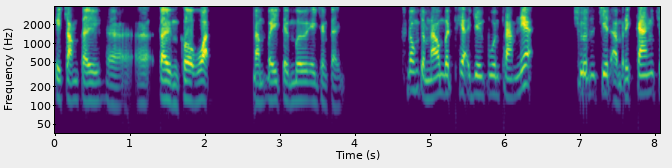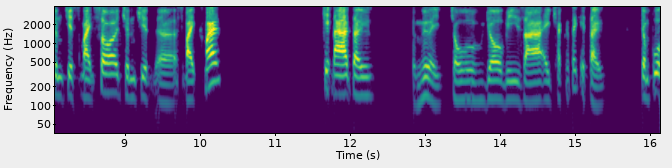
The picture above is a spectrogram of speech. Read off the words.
គេចង់ទៅទៅអង្គរវត្តដើម្បីទៅមើលអីចឹងទៅក្នុងចំណោមមិត្តភ័ក្តិយើង4 5នាក់ជនជាតិអាមេរិកកាំងជនជាតិស្បែកសជនជាតិស្បែកខ្មែរគេដើរទៅងឿយចូលយកវីសាអីឆឹកទៅគេទៅចំពោះ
